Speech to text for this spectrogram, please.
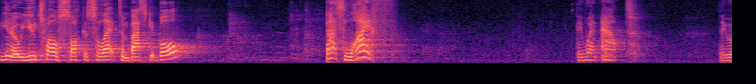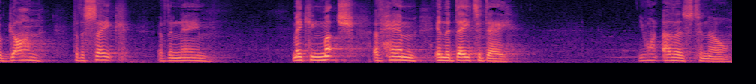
you know, U12 soccer select and basketball. That's life. They went out. They were gone for the sake of the name, making much of Him in the day to day. You want others to know.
